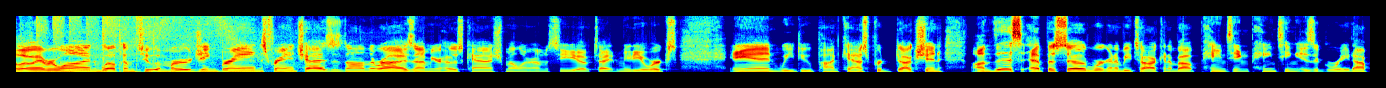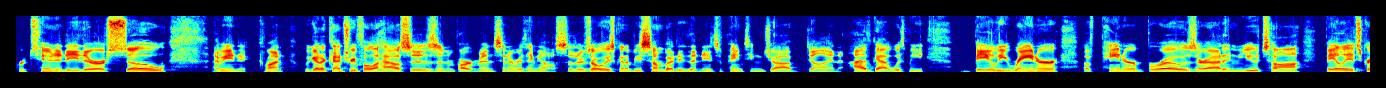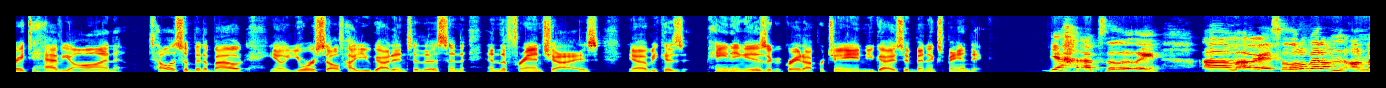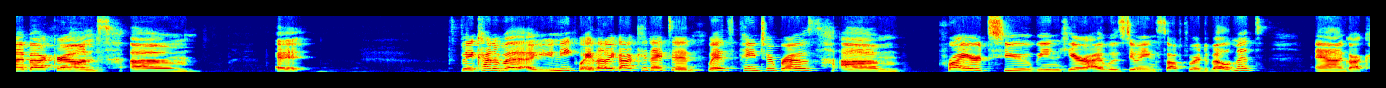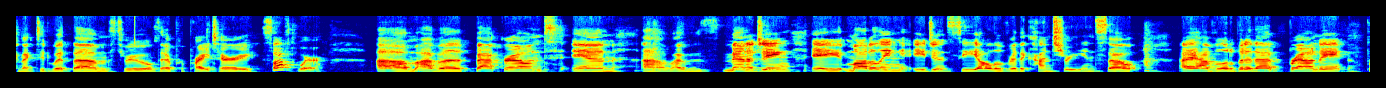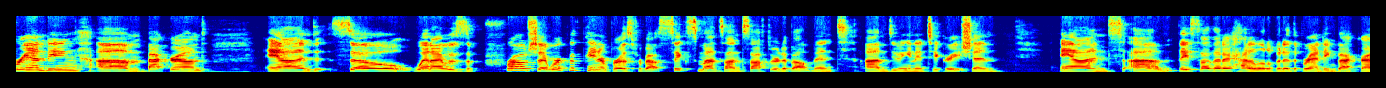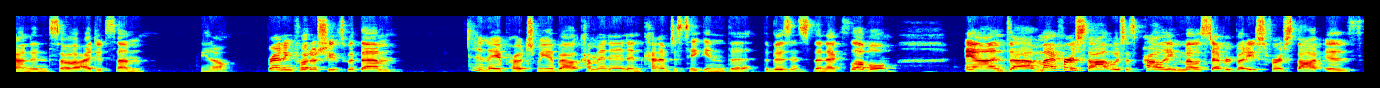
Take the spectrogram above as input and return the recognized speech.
Hello, everyone. Welcome to Emerging Brands Franchises on the Rise. I'm your host, Cash Miller. I'm the CEO of Titan Media Works, and we do podcast production. On this episode, we're going to be talking about painting. Painting is a great opportunity. There are so I mean, come on, we got a country full of houses and apartments and everything else. So there's always going to be somebody that needs a painting job done. I've got with me Bailey Rayner of Painter Bros. are out in Utah. Bailey, it's great to have you on tell us a bit about you know yourself how you got into this and and the franchise you know because painting is a great opportunity and you guys have been expanding. Yeah absolutely. Um, okay so a little bit on on my background. Um, it, it's been kind of a, a, unique way that i got connected with painter bros. Um, prior to being here i was doing software development and got connected with them through their proprietary software um, I have a background in, um, I was managing a modeling agency all over the country. And so I have a little bit of that branding, branding um, background. And so when I was approached, I worked with Painter Bros for about six months on software development, um, doing an integration. And um, they saw that I had a little bit of the branding background. And so I did some, you know, branding photo shoots with them and they approached me about coming in and kind of just taking the, the business to the next level. And uh, my first thought, which is probably most everybody's first thought, is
